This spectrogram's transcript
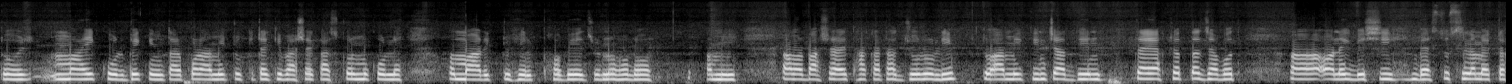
তো মাই করবে কিন্তু তারপর আমি টুকিটাকি বাসায় কাজকর্ম করলে মার একটু হেল্প হবে। এর জন্য হলো আমি আমার বাসায় থাকাটা জরুরি। তো আমি তিন চার দিন, প্রায় এক সপ্তাহ যাবৎ অনেক বেশি ব্যস্ত ছিলাম একটা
